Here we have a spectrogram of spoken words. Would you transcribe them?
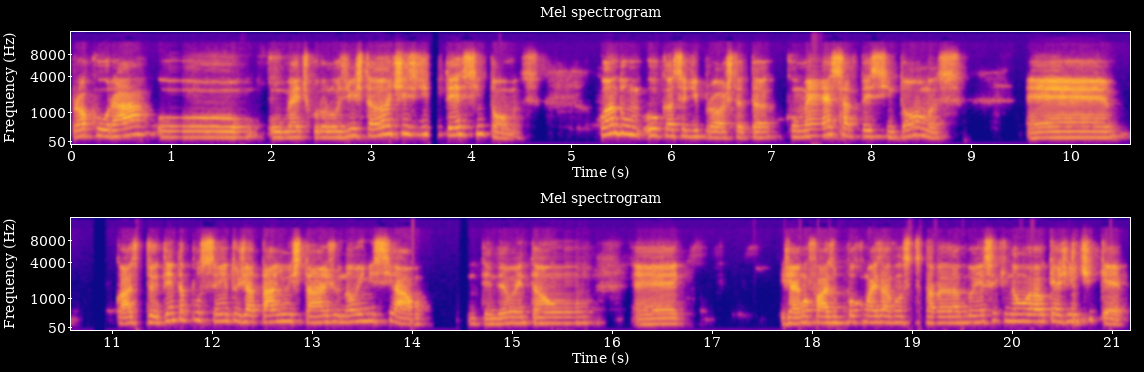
procurar o, o médico urologista antes de ter sintomas. Quando o câncer de próstata começa a ter sintomas, é, quase 80% já está em um estágio não inicial, entendeu? Então, é, já é uma fase um pouco mais avançada da doença que não é o que a gente quer.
